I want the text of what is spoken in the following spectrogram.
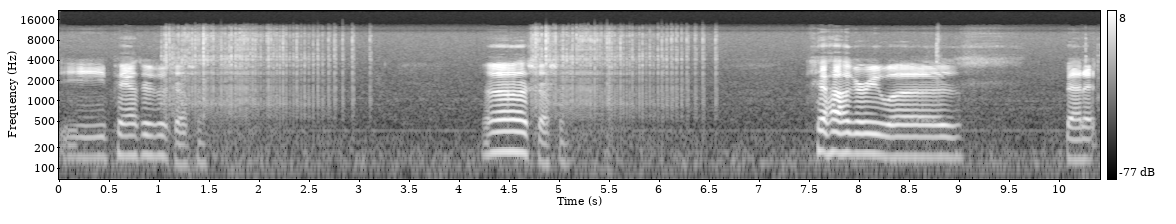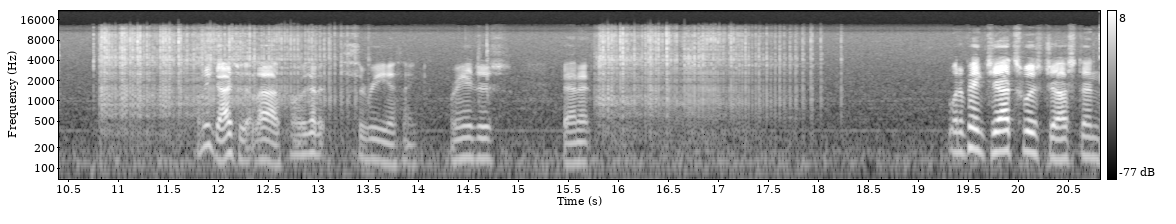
The Panthers was Justin. Oh, uh, that's Justin. Calgary was Bennett. How many guys we got left? Well, we got three, I think. Rangers, Bennett. Winnipeg Jets was Justin.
